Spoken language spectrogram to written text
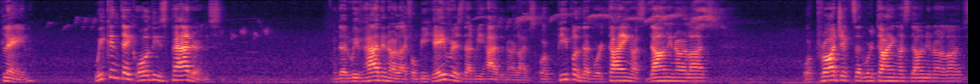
plane, we can take all these patterns that we've had in our life or behaviors that we had in our lives or people that were tying us down in our lives or projects that were tying us down in our lives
